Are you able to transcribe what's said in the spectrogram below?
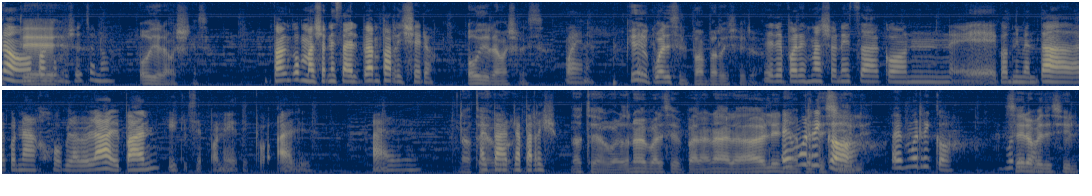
No, Este, pan con mayonesa no. Odio la mayonesa, Pan con mayonesa, el pan parrillero. odio la mayonesa. Bueno, ¿Qué, ¿Cuál es el pan parrillero? le pones mayonesa con eh, condimentada, con ajo, bla, bla, bla, al pan y se pone tipo al, al, No estoy al pa- la parrilla. No estoy de acuerdo, no me parece para nada agradable ni Es muy rico, apetecible. es muy rico. es muy Cero rico. apetecible.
